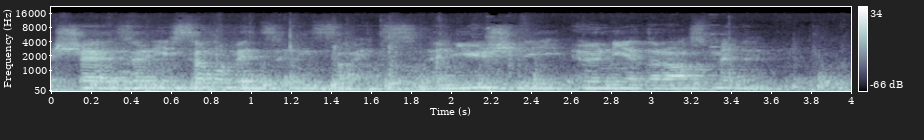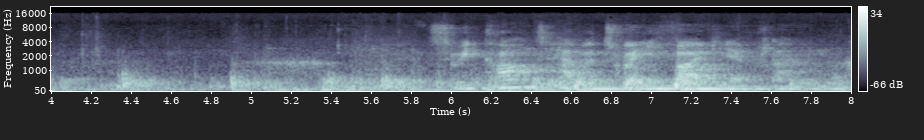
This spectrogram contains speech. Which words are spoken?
shares only some of its insights, and usually only at the last minute. So we can't have a 25 year plan,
